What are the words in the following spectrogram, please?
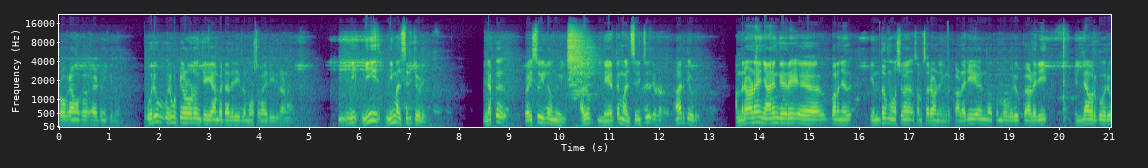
പ്രോഗ്രാമൊക്കെ ആയിട്ട് നിൽക്കുന്നത്. ഒരു ഒരു കുട്ടികളോടും ചെയ്യാൻ പറ്റാത്ത രീതിയിൽ മോശമായ രീതിയിലാണ് നീ നീ മത്സരിച്ചോടി നിനക്ക് പ്രൈസും ഇല്ല ഒന്നുമില്ല. അത് നേരത്തെ മത്സരിച്ച് ആരത്തിയോട് അന്നേരമാണ് ഞാനും കയറി പറഞ്ഞത് എന്ത് മോശം സംസാരമാണ് നിങ്ങൾ? കളരി എന്ന് നോക്കുമ്പോൾ ഒരു കളരി എല്ലാവർക്കും ഒരു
